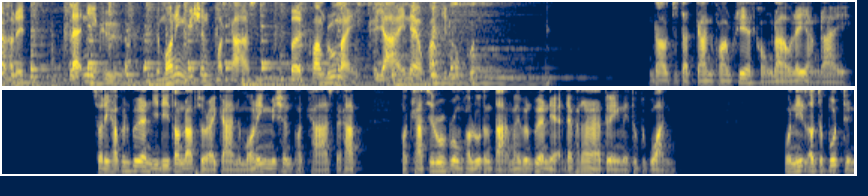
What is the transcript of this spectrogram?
รหริตและนี่คือ The Morning Mission Podcast เปิดความรู้ใหม่ ขยายแนวความคิดของคุณ เราจะจัดการความเครียดของเราได้อย่างไร สวัสดีครับเพื่อนๆ ยินดีต้อนรับสู่รายการ The Morning Mission Podcast นะครับ พอดแคสต์ที่รวบรวมความรู้ต่างๆ มาให้เพื่อนๆ เนี่ยได้พัฒนาตัวเองในทุกๆวัน วันนี้เราจะพูดถึง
